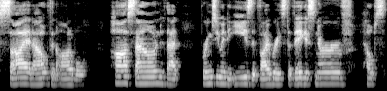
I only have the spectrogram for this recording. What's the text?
sigh it out with an audible ha sound that brings you into ease, that vibrates the vagus nerve, helps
